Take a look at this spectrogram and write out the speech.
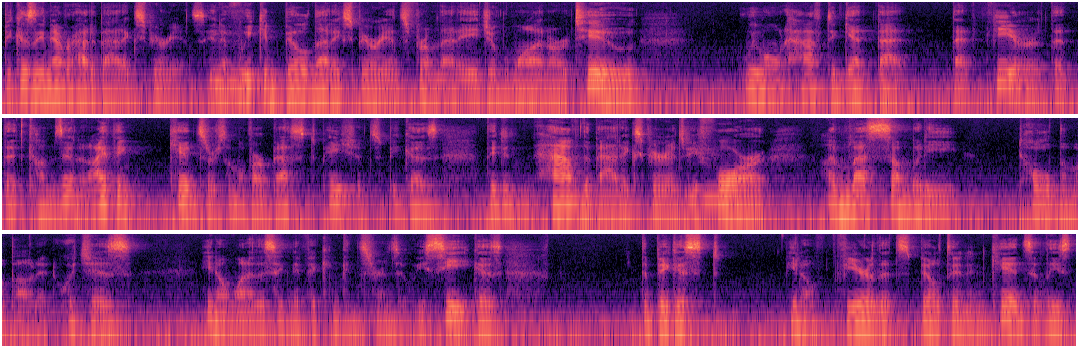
because they never had a bad experience, and if we mm-hmm. can build that experience from that age of one or two, we won't have to get that that fear that that comes in. And I think kids are some of our best patients because they didn't have the bad experience mm-hmm. before, unless somebody told them about it, which is you know one of the significant concerns that we see. Because the biggest you know fear that's built in in kids at least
